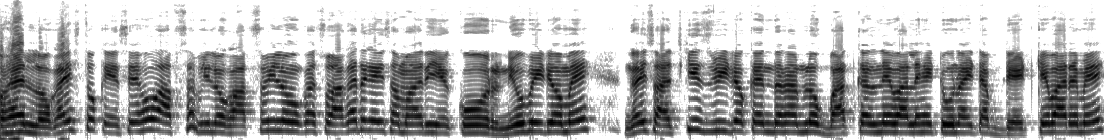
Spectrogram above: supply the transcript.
तो हेलो गाइस तो कैसे हो आप सभी लोग? आप सभी लोगों का स्वागत है गाइस हमारी एक और न्यू वीडियो में। गाइस आज की इस वीडियो के अंदर हम लोग बात करने वाले हैं टू नाइट अपडेट के बारे में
